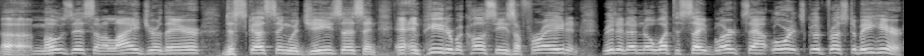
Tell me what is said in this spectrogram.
uh, Moses and Elijah are there discussing with Jesus and, and, and Peter because he's afraid and really doesn't know what to say blurts out, Lord, it's good for us to be here.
